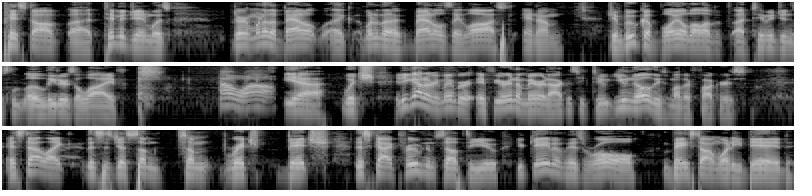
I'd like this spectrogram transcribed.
pissed off uh, Temujin was during one of the battle like one of the battles they lost, and um Jimbuka boiled all of uh, Temujin's uh, leaders alive. oh wow. Yeah, which and you got to remember if you're in a meritocracy too, you know these motherfuckers. It's not like this is just some some rich bitch. This guy proved himself to you. You gave him his role based on what he did.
